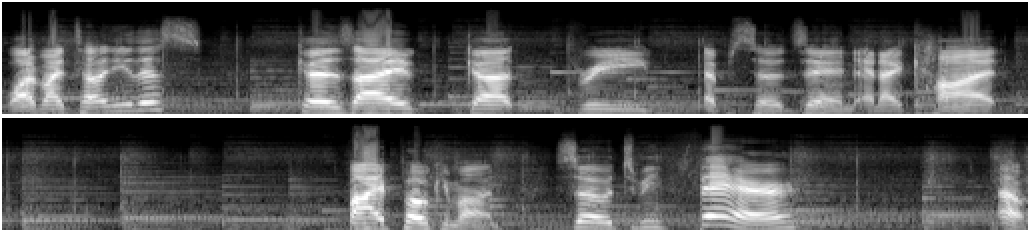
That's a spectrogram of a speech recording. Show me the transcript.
Why am I telling you this? Because I got three episodes in, and I caught five Pokemon. So, to be fair... Oh,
